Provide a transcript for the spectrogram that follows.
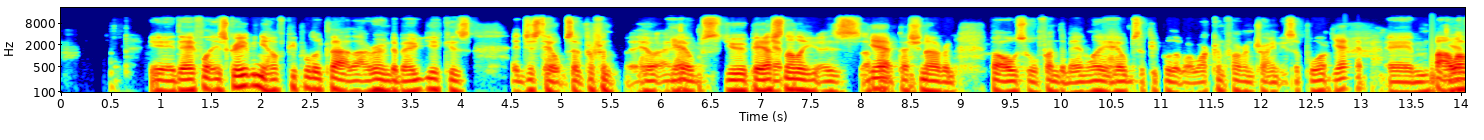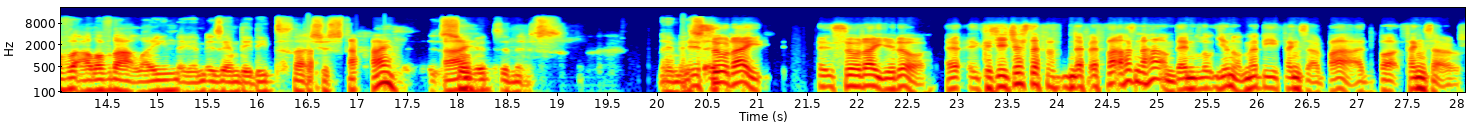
Yeah, definitely. It's great when you have people like that that around about you because it just helps everything. It, yep. helps you personally yep. as a yep. practitioner, and but also fundamentally helps the people that we're working for and trying to support. Yeah. Um, but I love that. I love that line. Um, is MD did. That's just. Aye. It's Aye. so good, and it's. Um, it's, it's so it, right. It's so right, you know, because uh, you just if, if if that hasn't happened, then you know maybe things are bad, but things are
